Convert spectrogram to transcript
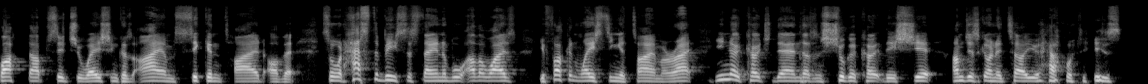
fucked up situation because I am sick and tired of it. So it has to be sustainable. Otherwise, you're fucking wasting your time. All right. You know, Coach Dan doesn't sugarcoat this shit. I'm just going to tell you how it is.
